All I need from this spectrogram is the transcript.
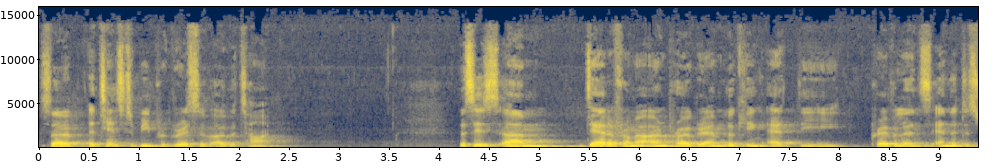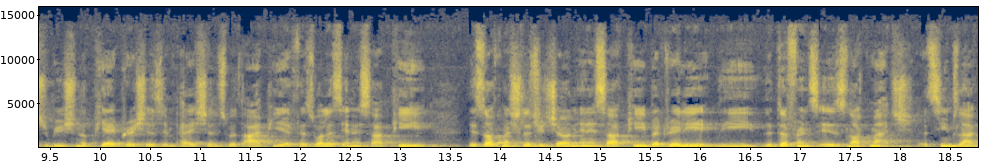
So it tends to be progressive over time. This is um, data from our own program looking at the prevalence and the distribution of PA pressures in patients with IPF as well as NSIP. There's not much literature on NSIP, but really the, the difference is not much. It seems like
